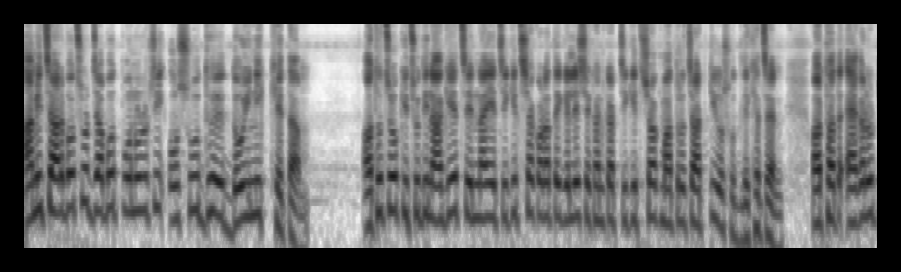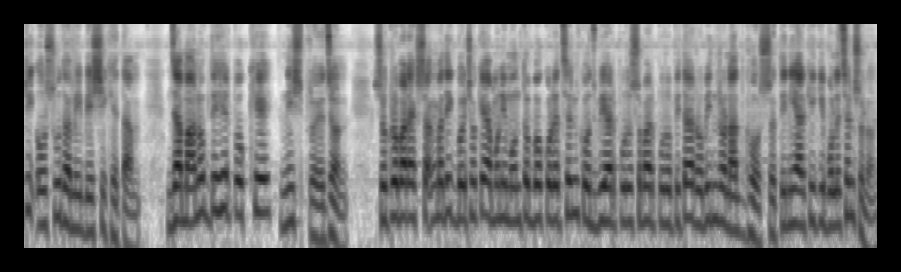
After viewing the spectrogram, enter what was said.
আমি চার বছর যাবৎ পনেরোটি ওষুধ দৈনিক খেতাম। অথচ কিছুদিন আগে চেন্নাইয়ে চিকিৎসা করাতে গেলে সেখানকার চিকিৎসক মাত্র চারটি ওষুধ লিখেছেন। অর্থাৎ এগারোটি ওষুধ আমি বেশি খেতাম, যা মানবদেহের পক্ষে নিষ্প্রয়োজন। শুক্রবার এক সাংবাদিক বৈঠকে এমনই মন্তব্য করেছেন কোচবিহার পুরসভার পুরপিতা রবীন্দ্রনাথ ঘোষ। তিনি আর কি কি বলেছেন শুনুন।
